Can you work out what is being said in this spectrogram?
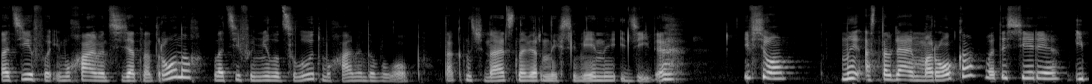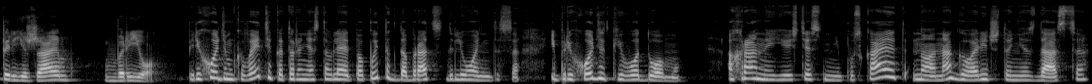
Латифа и Мухаммед сидят на тронах, Латифа мило целует Мухаммеда в лоб. Так начинается, наверное, их семейная идиллия. И все. Мы оставляем Марокко в этой серии и переезжаем в Рио. Переходим к Вети, который не оставляет попыток добраться до Леонидаса и приходит к его дому. Охрана ее, естественно, не пускает, но она говорит, что не сдастся.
